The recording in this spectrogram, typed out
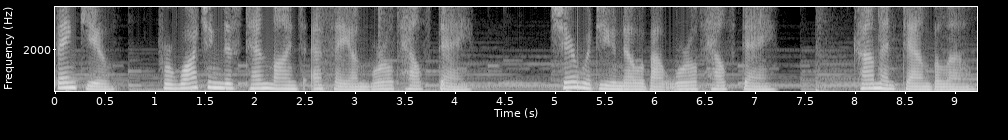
Thank you for watching this 10 lines essay on World Health Day. Share what do you know about World Health Day. Comment down below.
